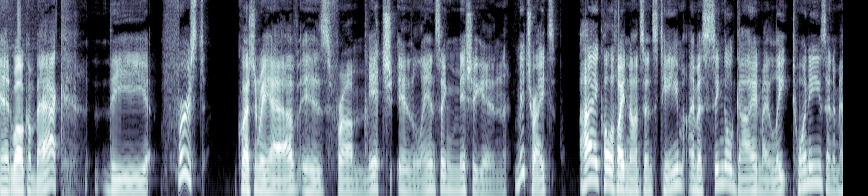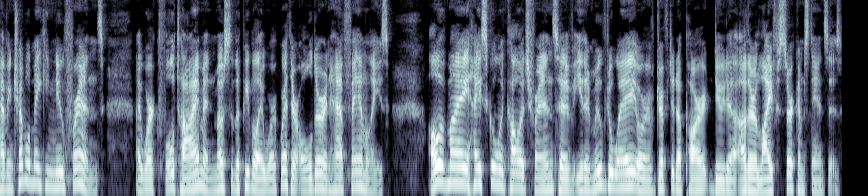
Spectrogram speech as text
And welcome back. The first question we have is from Mitch in Lansing, Michigan. Mitch writes Hi, qualified nonsense team. I'm a single guy in my late 20s and I'm having trouble making new friends. I work full time, and most of the people I work with are older and have families. All of my high school and college friends have either moved away or have drifted apart due to other life circumstances.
